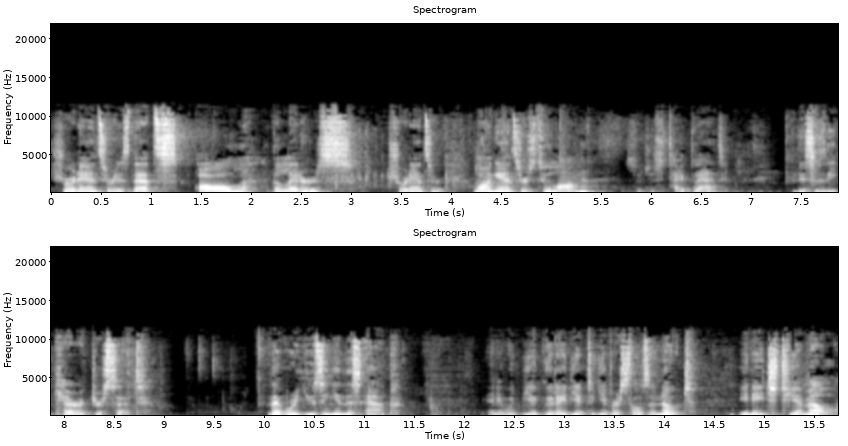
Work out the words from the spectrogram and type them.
Short answer is that's all the letters. Short answer. Long answer is too long, so just type that. This is the character set that we're using in this app. And it would be a good idea to give ourselves a note. in HTML.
